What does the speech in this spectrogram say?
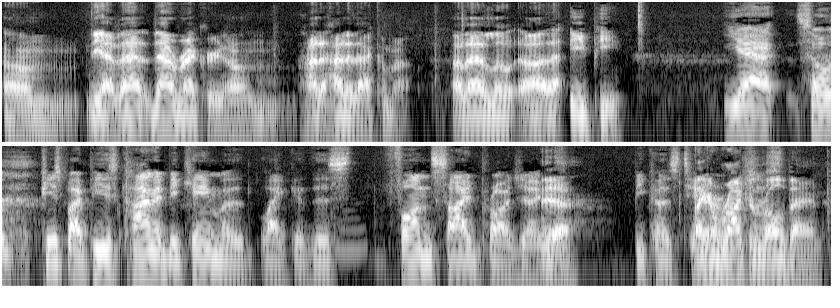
um, yeah, that that record. Um, how did how did that come out? Uh, that little uh, that EP. Yeah, so piece by piece kind of became a like a, this fun side project. Yeah, because like a rock and just- roll band.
